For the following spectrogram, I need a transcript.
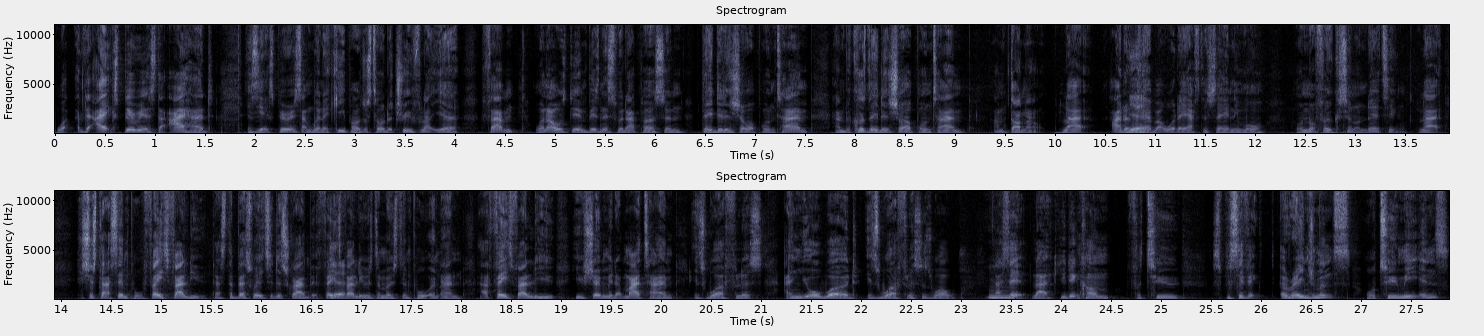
What the experience that I had is the experience I'm gonna keep. I'll just tell the truth. Like yeah, fam, when I was doing business with that person, they didn't show up on time, and because they didn't show up on time, I'm done out. Like I don't Yeah. care about what they have to say anymore. We're not focusing on their thing. Like it's just that simple. Face value. That's the best way to describe it. Face Yeah. value is the most important. And at face value, you've shown me that my time is worthless and your word is worthless as well. That's mm. it. Like you didn't come for two specific arrangements or two meetings.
